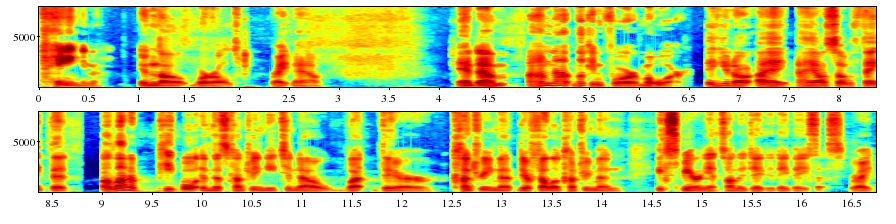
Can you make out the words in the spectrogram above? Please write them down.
pain in the world right now. And um, I'm not looking for more. And you know, I, I also think that a lot of people in this country need to know what their countrymen, their fellow countrymen experience on a day-to-day basis, right?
